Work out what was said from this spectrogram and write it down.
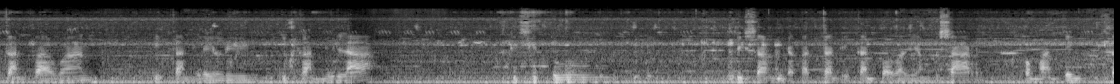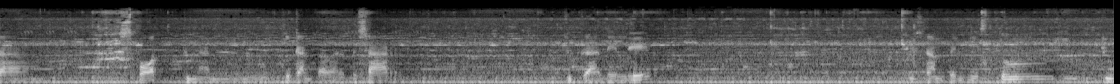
ikan bawang, ikan lele, ikan nila. Di situ bisa mendapatkan ikan bawal yang besar pemancing bisa spot dengan ikan bawal besar juga lele. Di samping itu di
